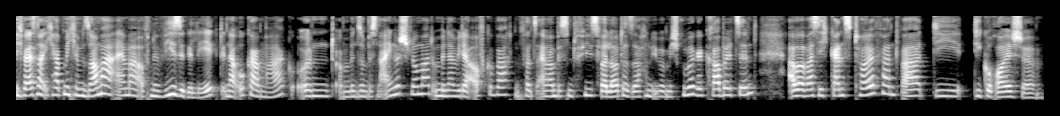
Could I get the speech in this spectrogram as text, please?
Ich weiß noch, ich habe mich im Sommer einmal auf eine Wiese gelegt in der Uckermark und bin so ein bisschen eingeschlummert und bin dann wieder aufgewacht und fand es einmal ein bisschen fies, weil lauter Sachen über mich rübergekrabbelt sind. Aber was ich ganz toll fand, war die, die Geräusche.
